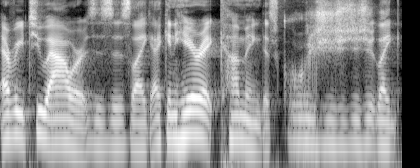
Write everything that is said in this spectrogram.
every two hours is just like I can hear it coming, just like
